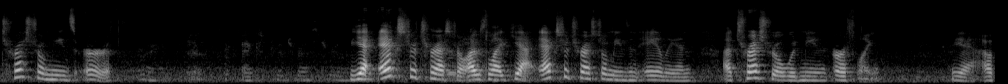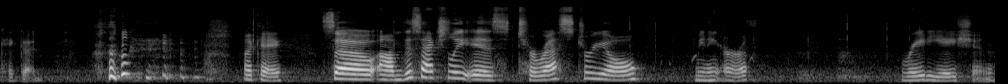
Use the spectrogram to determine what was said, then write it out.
terrestrial means earth. Earth. Extraterrestrial. Yeah, extraterrestrial. I was like, yeah, extraterrestrial means an alien. A terrestrial would mean an earthling. Yeah, okay, good. okay, so um, this actually is terrestrial, meaning Earth, radiation.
